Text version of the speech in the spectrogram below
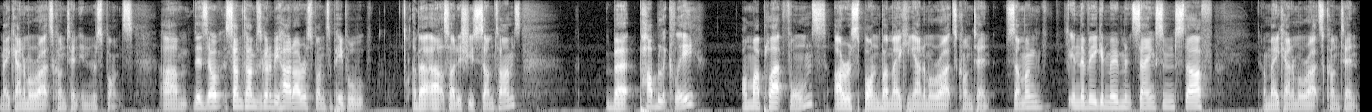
Make animal rights content in response. Um, there's sometimes it's going to be hard. I respond to people about outside issues sometimes, but publicly on my platforms, I respond by making animal rights content someone in the vegan movement saying some stuff, I'll make animal rights content,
